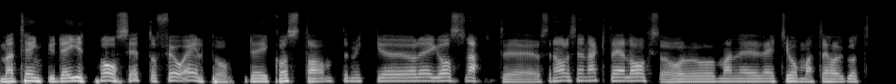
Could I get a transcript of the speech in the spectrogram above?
man tänker det är ju ett bra sätt att få el på. Det kostar inte mycket och det går snabbt. Eh, Sen har det sina nackdelar också och man eh, vet ju om att det har gått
